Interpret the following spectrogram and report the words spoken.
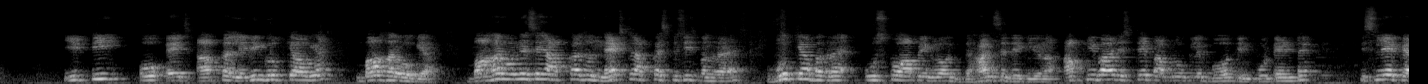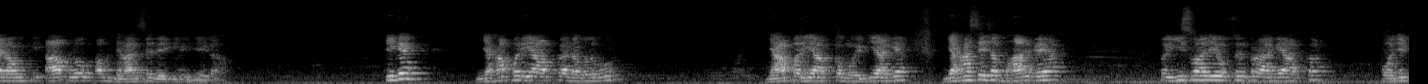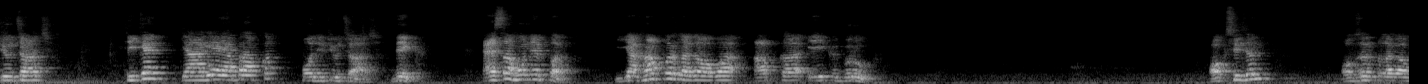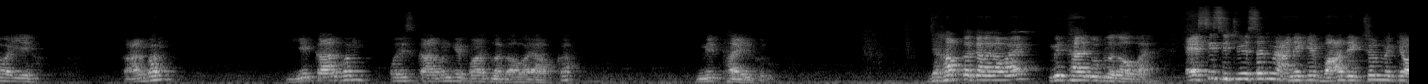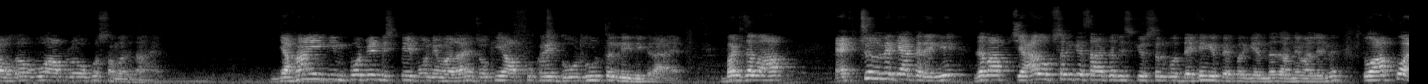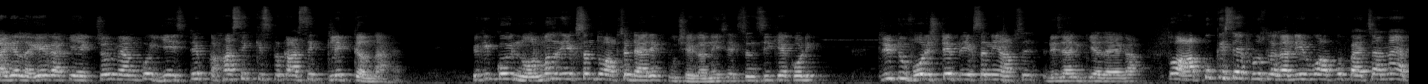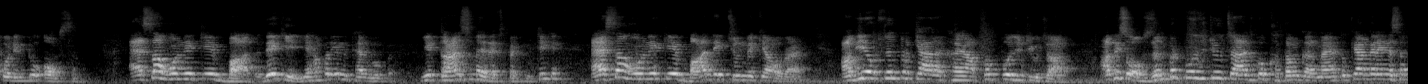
ईटीओएच आपका लिविंग ग्रुप क्या हो गया? बाहर हो गया। बाहर होने से आपका जो नेक्स्ट आपका स्पीसीज बन रहा है, वो क्या बन रहा है? उसको आप एक लोग ध्यान से देख लियो ना। अब की बार स्टेप आप लोगों के लिए बहुत इंपॉर्टेंट है। इसलिए कह रहा हूँ कि आप लोग अब ध्यान से देख लीजिएगा। ठीक है? यहाँ पर यह आपका डबल बोर्ड यहाँ पर यह आपका मोइटी आ गया। यहाँ से जब बाहर गया तो इस वाले ऑप्शन पर आ गया आपका पॉजिटिव चार्ज ठीक है? क्या आ गया यहाँ पर आपका? पॉजिटिव चार्ज देख, ऐसा होने पर यहाँ पर लगा हुआ आपका एक ग्रुप ऑक्सीजन ऑक्सीजन पर लगा हुआ ये कार्बन, ये कार्बन और इस कार्बन के पास लगा हुआ है आपका मिथाइल ग्रुप। यहाँ आपका क्या लगा हुआ है? मिथाइल ग्रुप लगा हुआ है। ऐसी सिचुएशन में आने के बाद एक्चुअल में क्या होगा, वो आप लोगों को समझना है। यहाँ एक इंपॉर्टेंट स्टेप होने वाला है, जो कि आपको कहीं दूर दूर तक नहीं दिख रहा है। बट जब आप एक्चुअल में क्या करेंगे? जब आप चार ऑप्शन के साथ जब इस क्वेश्चन को देखेंगे पेपर के अंदर आने वाले में तो आपको आइडिया लगेगा कि एक्चुअल में हमको ये स्टेप कहाँ से, किस प्रकार से क्लिक करना है। क्योंकि कोई नॉर्मल रिएक्शन तो आपसे डायरेक्ट पूछेगा नहीं सेक्शन सी के according three two four step reaction आपसे डिज़ाइन किया जाएगा। तो आपको किसे अप्रोच लगानी है, वो आपको पहचानना है अकॉर्डिंग टू ऑप्शन ऐसा होने के बाद, देखिए, यहाँ पर ये मिथाइल ग्रुप है, ये ट्रांस में रेस्पेक्ट ठीक है? ऐसा होने के बाद एक्चुअल में क्या हो रहा है? अभी ऑक्सीजन पर क्या रखा है आपका? पॉजिटिव चार्ज अब इस ऑक्सीजन पर पॉजिटिव चार्ज को खत्म करना है तो क्या करेंगे सर?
